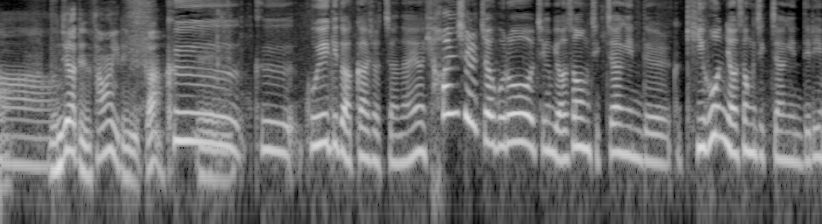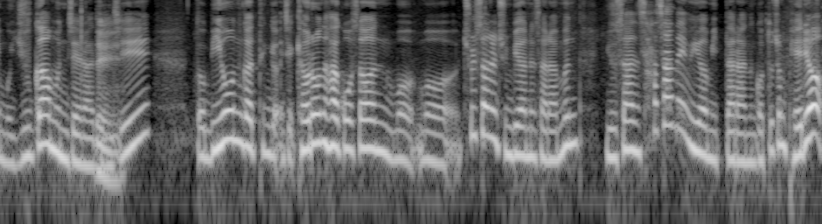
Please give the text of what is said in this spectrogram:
아. 문제가 되는 상황이 되니까. 그, 그, 그 얘기도 아까 하셨잖아요. 현실적으로 지금 여성 직장인들, 그 기혼 여성 직장인들이 뭐 육아 문제라든지 또 미혼 같은 경우 이제 결혼하고선 뭐뭐 출산을 준비하는 사람은 유산 사산의 위험이 있다라는 것도 좀 배려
